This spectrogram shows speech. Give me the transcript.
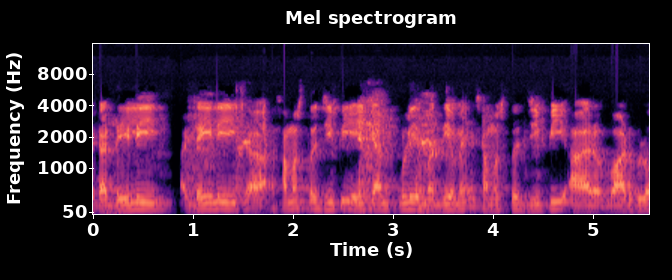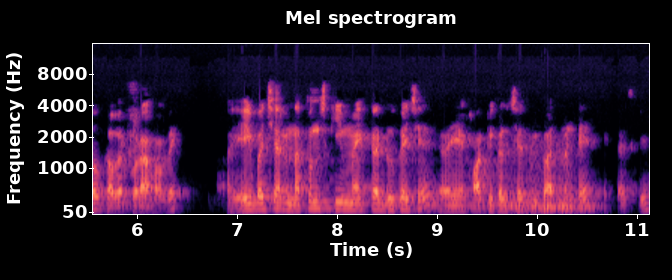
এটা ডেইলি ডেইলি সমস্ত জিপি এই ক্যাম্পগুলির মাধ্যমে সমস্ত জিপি আর ওয়ার্ডগুলো কভার করা হবে। এই বছর নতুন স্কিম একটা ঢুকেছে হর্টিকালচার ডিপার্টমেন্টে একটা স্কিম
